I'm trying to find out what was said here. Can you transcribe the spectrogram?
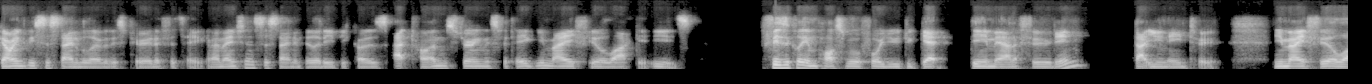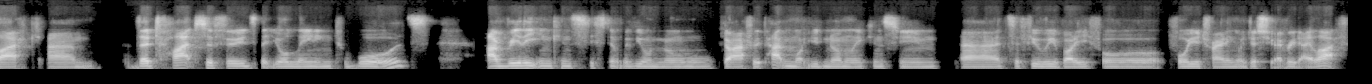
going to be sustainable over this period of fatigue. And I mentioned sustainability because at times during this fatigue, you may feel like it is physically impossible for you to get the amount of food in that you need to. You may feel like um, the types of foods that you're leaning towards are really inconsistent with your normal dietary pattern, what you'd normally consume uh, to fuel your body for for your training or just your everyday life.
